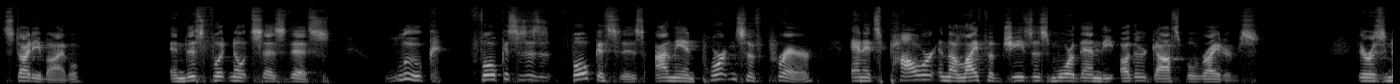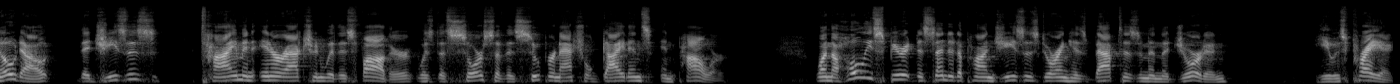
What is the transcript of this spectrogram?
Study Bible. And this footnote says this Luke focuses, focuses on the importance of prayer and its power in the life of Jesus more than the other gospel writers. There is no doubt that Jesus' time and interaction with his Father was the source of his supernatural guidance and power. When the Holy Spirit descended upon Jesus during his baptism in the Jordan, he was praying.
